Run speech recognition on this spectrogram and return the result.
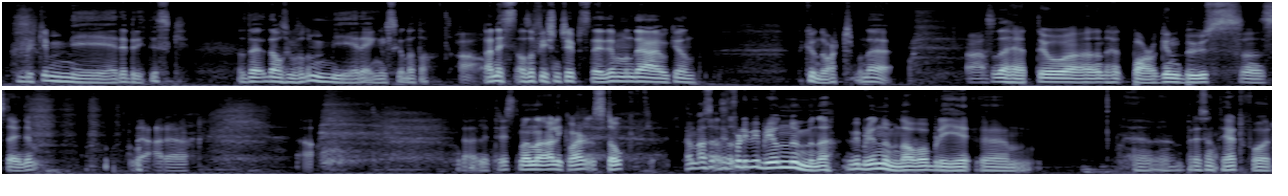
blir ikke mer britisk. Altså det, det er vanskelig å få det mer engelsk enn dette. ja, Det er nest, altså Fish and Chip Stadium, men det er jo ikke en Det kunne det vært, men det altså, Det het jo eh, Det het Bargain Booze eh, Stadium. Det er Ja. Det er litt trist, men allikevel Stoke Ja, men altså, Altså- Fordi vi blir jo numne. Vi blir jo numne av å bli eh, presentert for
